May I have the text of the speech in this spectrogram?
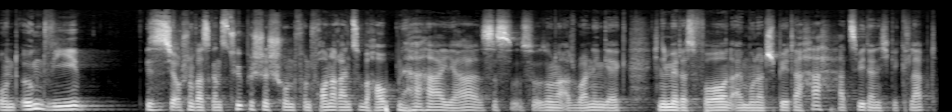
Und irgendwie ist es ja auch schon was ganz Typisches, schon von vornherein zu behaupten, haha, ja, es ist so eine Art Running Gag. Ich nehme mir das vor und einen Monat später, ha, hat es wieder nicht geklappt.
